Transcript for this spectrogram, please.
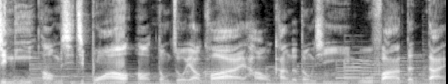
一年哦，我们是一半哦，哦，动作要快，好康的东西无法等待。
